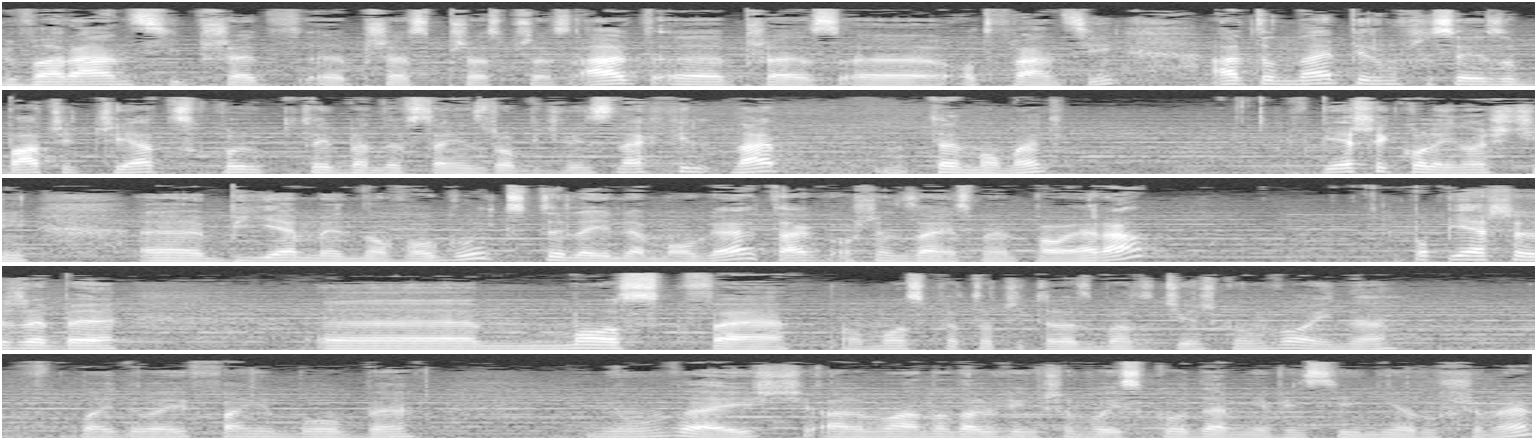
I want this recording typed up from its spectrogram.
gwarancji przed, e, przez, przez, przez, alt, e, przez e, od Francji, ale to najpierw muszę sobie zobaczyć, czy ja cokolwiek tutaj będę w stanie zrobić, więc na chwilę, na ten moment w pierwszej kolejności e, bijemy Nowogród, tyle ile mogę, tak, oszczędzając manpowera. Po pierwsze, żeby e, Moskwę, o Moskwa toczy teraz bardzo ciężką wojnę, by the way fajnie byłoby nią wejść, ale ma nadal większe wojsko ode mnie, więc jej nie ruszymy.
